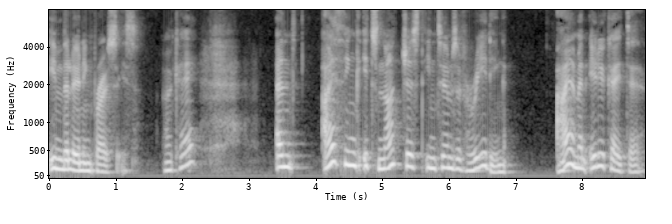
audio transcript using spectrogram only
in the learning process. Okay? And I think it's not just in terms of reading. I am an educator,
